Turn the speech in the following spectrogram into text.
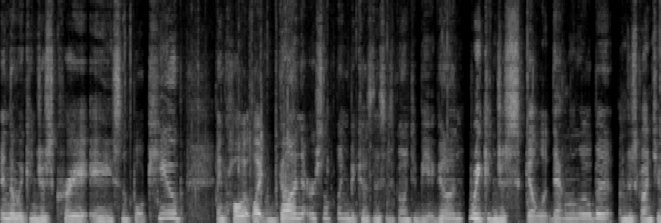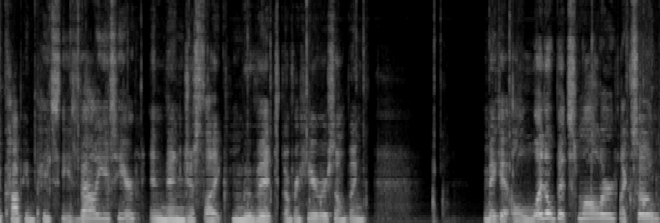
and then we can just create a simple cube and call it like gun or something because this is going to be a gun. We can just scale it down a little bit. I'm just going to copy and paste these values here and then just like move it over here or something. Make it a little bit smaller, like so,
